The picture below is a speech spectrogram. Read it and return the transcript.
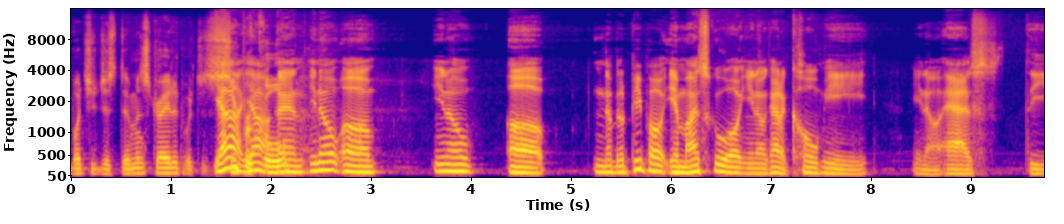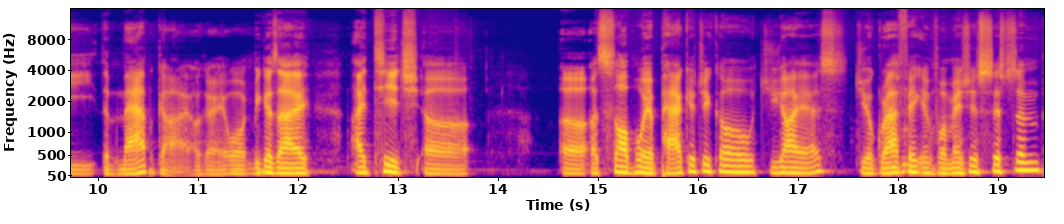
what you just demonstrated, which is yeah, super yeah. cool. And you know, um, you know, uh, the, people in my school, you know, kind of call me, you know, as the the map guy, okay, or because I I teach uh, uh, a software package called GIS, Geographic Information System.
